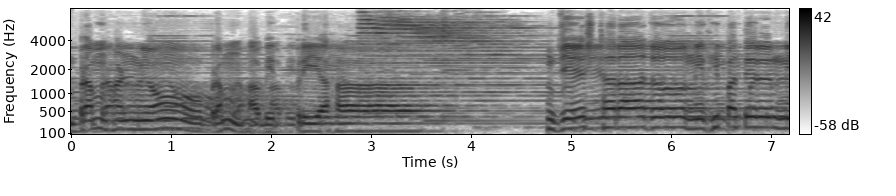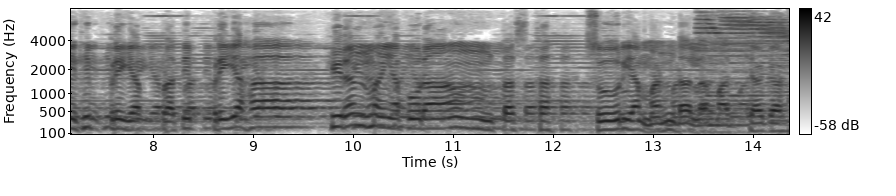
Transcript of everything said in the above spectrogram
ब्रह्मण्यो ब्रह्मविप्रियः ज्येष्ठराजो निधिपतिर्निधिप्रियप्रतिप्रियः हिरण्मयपुरान्तस्थः सूर्यमण्डलमध्यगः।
